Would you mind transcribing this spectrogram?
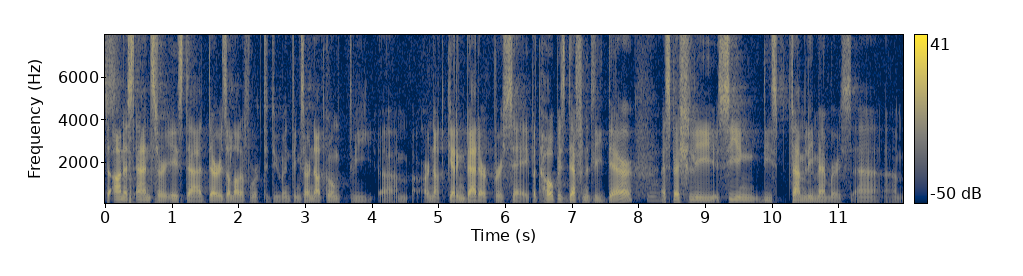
the honest answer is that there is a lot of work to do, and things are not going to be um, are not getting better per se. But hope is definitely there, especially seeing these family members. Uh, um,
